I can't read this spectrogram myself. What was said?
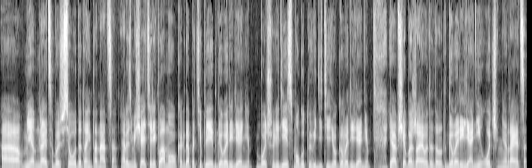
А, мне нравится больше всего вот эта интонация. Размещайте рекламу, когда потеплеет, говорили они. Больше людей смогут увидеть ее, говорили они. Я вообще обожаю вот это вот говорили они, очень мне нравится.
